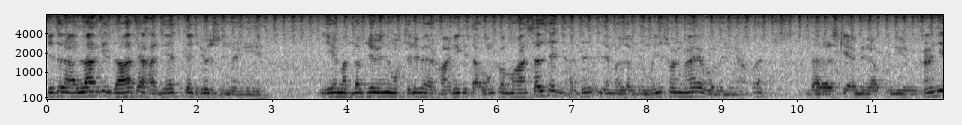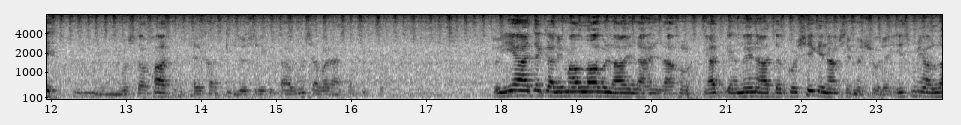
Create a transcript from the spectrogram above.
جس طرح اللہ کی ذات حدیت کا جز نہیں ہے۔ یہ مطلب جو میں نے مختلف عرفانی کتابوں کو معاصر سے جانتے یہ مطلب جو مجھے سمجھ میں آیا وہ میں نے یہاں پر درج کیا میرا اپنی ہاں جی مصطفیٰ ترکت کی دوسری کتابوں سے بڑا تو یہ آیت کریمہ اللہ الہ اللہ یاد کہ میں نے آیت الکرسی کے نام سے مشہور ہے۔ اس میں اللہ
